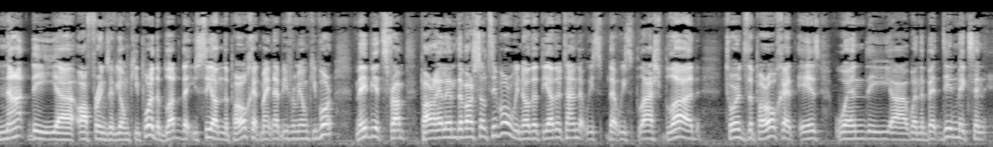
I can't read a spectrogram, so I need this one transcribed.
not the uh, offerings of Yom Kippur. The blood that you see on the parochet might not be from Yom Kippur. Maybe it's from Parhelim Devar Shel Tzibur. We know that the other time that we that we splash blood towards the parochet is when the uh, when the bet din makes an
